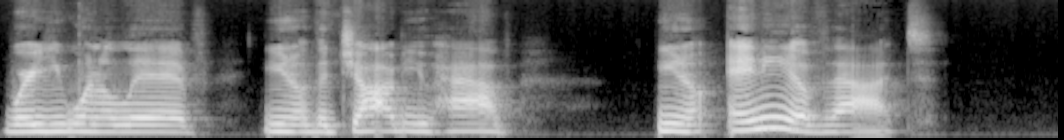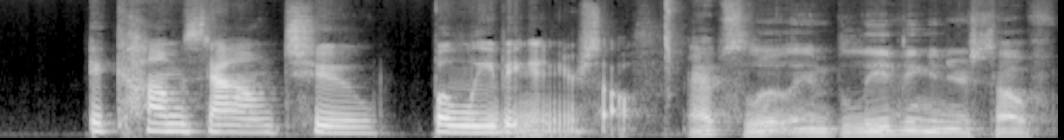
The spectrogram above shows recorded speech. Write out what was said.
where you want to live, you know, the job you have, you know, any of that, it comes down to believing in yourself. Absolutely, and believing in yourself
